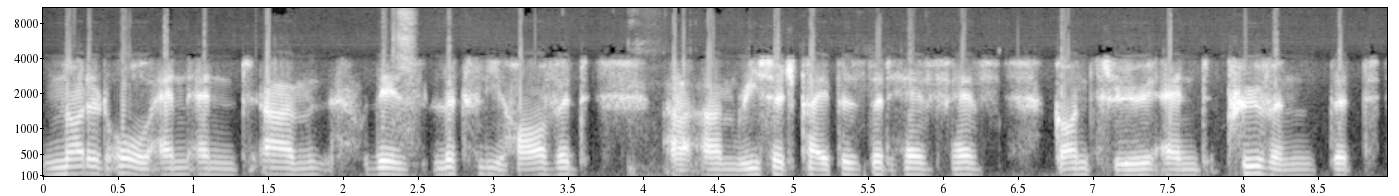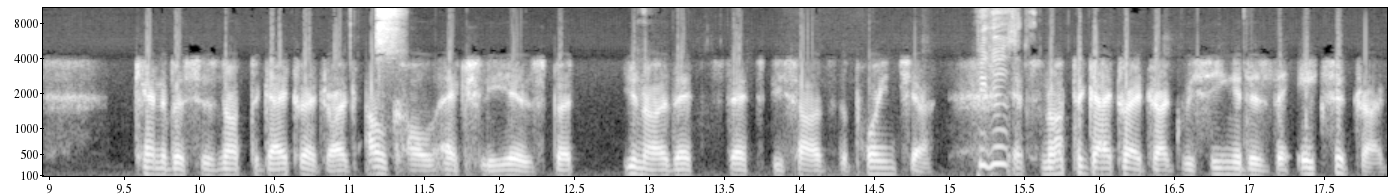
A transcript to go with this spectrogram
Not at all. And and um, there's literally Harvard uh, um, research papers that have have gone through and proven that cannabis is not the gateway drug. Alcohol actually is, but you know that's that's besides the point here. Because it's not the gateway drug. We're seeing it as the exit drug,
